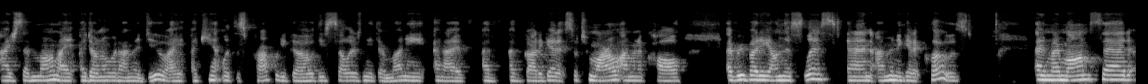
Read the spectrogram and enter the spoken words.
I said, Mom, I, I don't know what I'm going to do. I, I can't let this property go. These sellers need their money and I've, I've, I've got to get it. So tomorrow I'm going to call everybody on this list and I'm going to get it closed. And my mom said,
